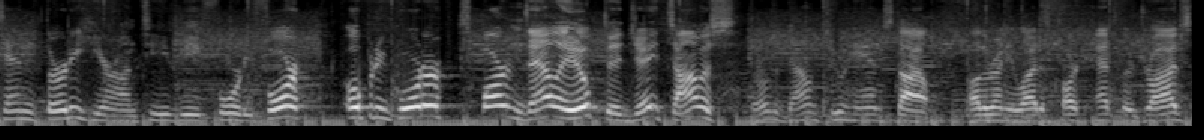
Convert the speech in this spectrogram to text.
10.30 here on TV 44. Opening quarter, Spartans alley-oop to Jay Thomas. Throws it down two-hand style. Other end, Elidas Clark adds their drives,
